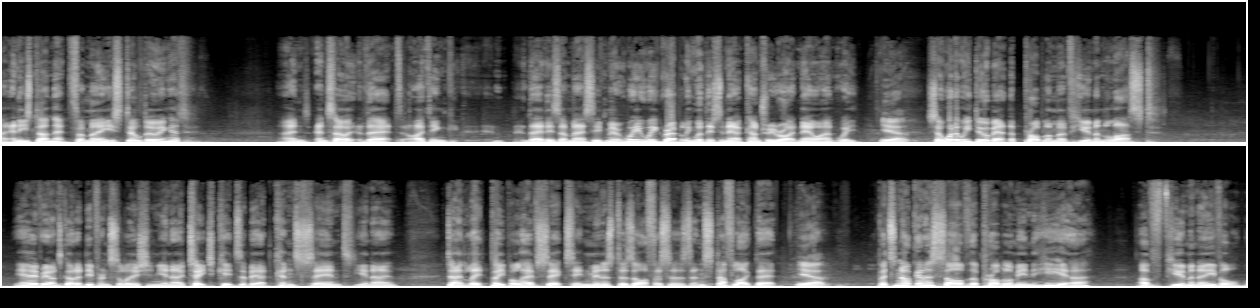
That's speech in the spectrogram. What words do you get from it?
Uh, and He's done that for me, He's still doing it. And, and so that, I think, that is a massive miracle. We, we're grappling with this in our country right now, aren't we? Yeah. So, what do we do about the problem of human lust? Yeah, everyone's got a different solution. You know, teach kids about consent, you know, don't let people have sex in ministers' offices and stuff like that. Yeah. But it's not going to solve the problem in here of human evil.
